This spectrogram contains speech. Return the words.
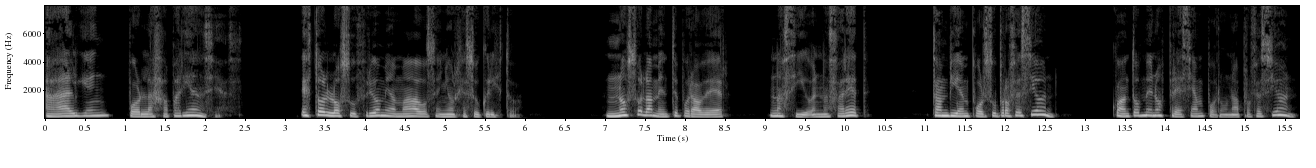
a alguien por las apariencias. Esto lo sufrió mi amado Señor Jesucristo, no solamente por haber nacido en Nazaret, también por su profesión. ¿Cuántos menosprecian por una profesión?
